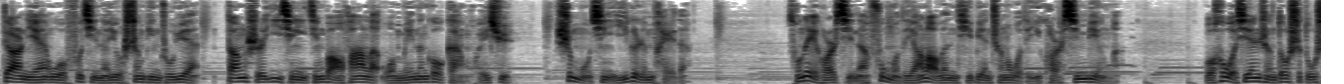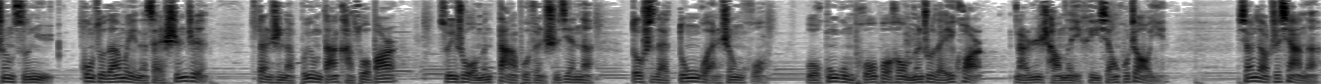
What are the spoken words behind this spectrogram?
第二年，我父亲呢又生病住院，当时疫情已经爆发了，我没能够赶回去，是母亲一个人陪的。从那会儿起呢，父母的养老问题变成了我的一块心病了。我和我先生都是独生子女，工作单位呢在深圳，但是呢不用打卡坐班所以说我们大部分时间呢都是在东莞生活。我公公婆婆和我们住在一块儿，那日常呢也可以相互照应。相较之下呢，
